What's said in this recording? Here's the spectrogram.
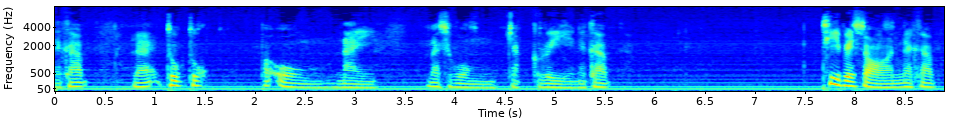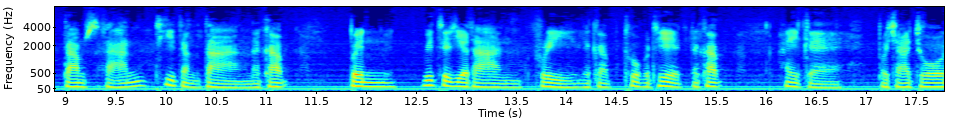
นะครับ และทุกๆ พระองค์ในราชวงศ์จักรีนะครับ ที่ไปสอนนะครับตามสถานที่ต่างๆนะครับ เป็นวิทยาทานฟรีนะครับทั่วประเทศนะครับ ให้แก่ประชาชน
